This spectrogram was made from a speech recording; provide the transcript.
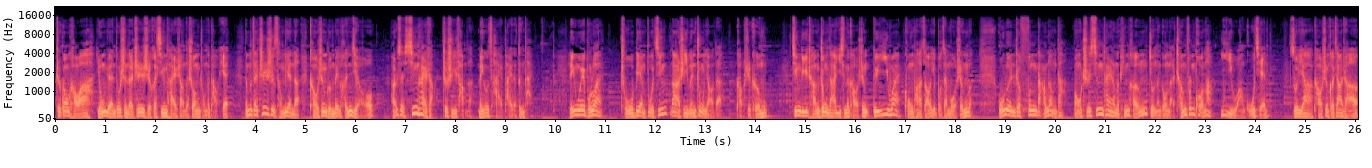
这高考啊，永远都是那知识和心态上的双重的考验。那么在知识层面呢，考生准备了很久；而在心态上，这是一场呢没有彩排的登台。临危不乱，处变不惊，那是一门重要的考试科目。经历一场重大疫情的考生，对意外恐怕早已不再陌生了。无论这风大浪大，保持心态上的平衡，就能够呢乘风破浪，一往无前。所以啊，考生和家长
